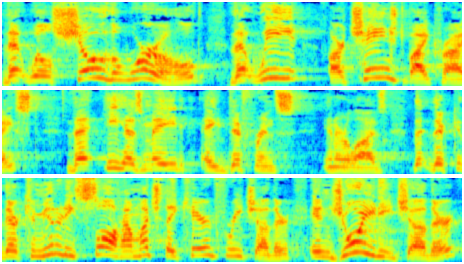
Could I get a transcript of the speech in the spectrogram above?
that will show the world that we are changed by Christ, that He has made a difference in our lives. Their, their community saw how much they cared for each other, enjoyed each other,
